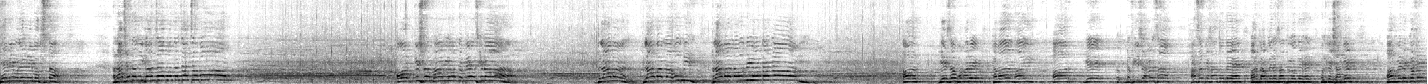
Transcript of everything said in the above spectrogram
ये भी मुझे नहीं बख्शता। राशिद अली खान साहब और नजात साहब और किशोर भाई on the bass guitar Bilawal Bilawal Lahoti Bilawal Lahoti on the drum और ये सब हमारे कमाल भाई और ये नफीस अहमद साहब हासब के साथ होते हैं और अब मेरे साथ भी होते हैं उनके शागिर्द और मेरे कज़न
